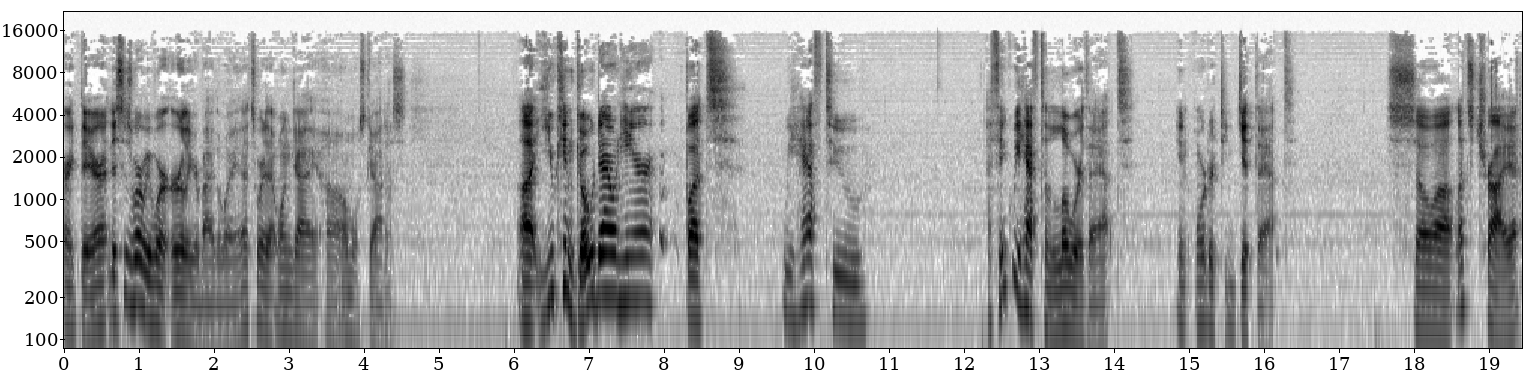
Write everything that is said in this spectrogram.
right there. This is where we were earlier, by the way. That's where that one guy uh, almost got us. Uh, you can go down here, but we have to... I think we have to lower that in order to get that. So uh, let's try it.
